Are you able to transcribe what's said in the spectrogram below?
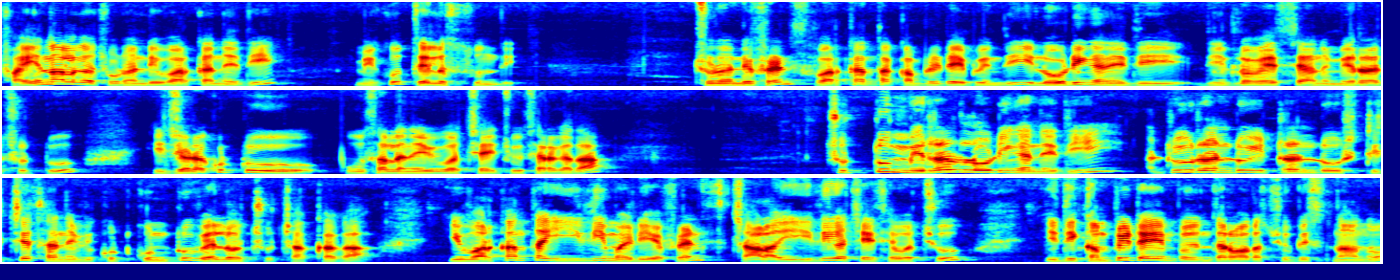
ఫైనల్గా చూడండి వర్క్ అనేది మీకు తెలుస్తుంది. చూడండి ఫ్రెండ్స్ వర్క్ అంతా కంప్లీట్ అయిపోయింది. ఈ లోడింగ్ అనేది దీంట్లో వేసాను మిర్రర్ చుట్టూ. ఈ జడకుట్టు పూసలు అనేవి వచ్చాయి చూసారు కదా? చుట్టూ మిర్రర్ లోడింగ్ అనేది అటు రెండు ఇటు రెండు స్టిచ్చెస్ అనేవి కుట్టుకుంటూ వెళ్ళొచ్చు చక్కగా. ఈ వర్క్ అంతా ఈజీ మై డియర్ ఫ్రెండ్స్ చాలా ఈజీగా చేసేవచ్చు. ఇది కంప్లీట్ అయిపోయిన తర్వాత చూపిస్తున్నాను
